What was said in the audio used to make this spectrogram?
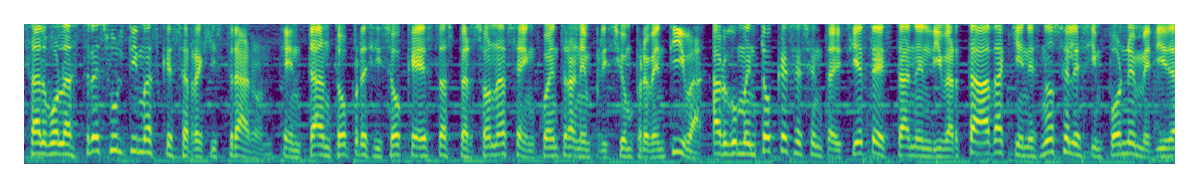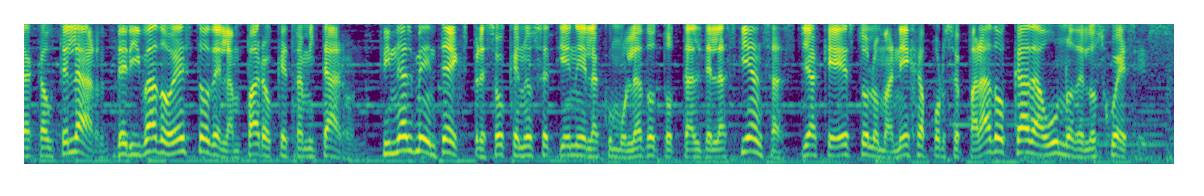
salvo las tres últimas que se registraron. En tanto, precisó que estas personas se encuentran en prisión preventiva. Argumentó que 67 están en libertad a quienes no se les impone medida cautelar, derivado esto del amparo que tramitaron. Finalmente expresó que no se tiene el acumulado total de las fianzas, ya que esto lo maneja por separado cada uno de los jueces.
